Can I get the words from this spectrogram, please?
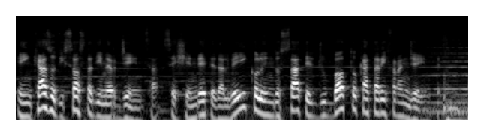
E in caso di sosta di emergenza, se scendete dal veicolo indossate il giubbotto catarifrangente.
